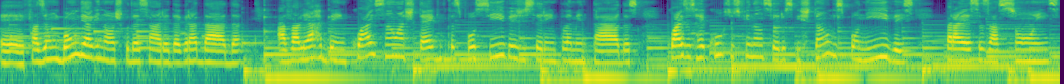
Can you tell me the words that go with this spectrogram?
é, fazer um bom diagnóstico dessa área degradada, avaliar bem quais são as técnicas possíveis de serem implementadas, quais os recursos financeiros que estão disponíveis para essas ações,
